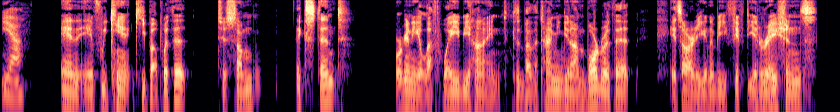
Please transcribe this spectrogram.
Yeah. And if we can't keep up with it to some extent, we're going to get left way behind because by the time you get on board with it, it's already going to be 50 iterations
